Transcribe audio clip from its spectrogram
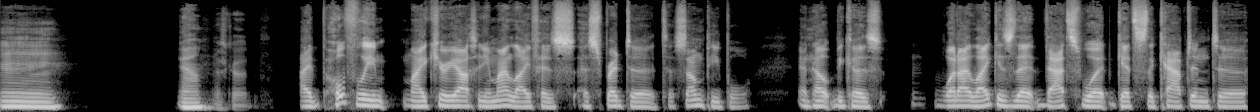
Mm. Yeah. That's good. I hopefully my curiosity in my life has has spread to to some people and help because what I like is that that's what gets the captain to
